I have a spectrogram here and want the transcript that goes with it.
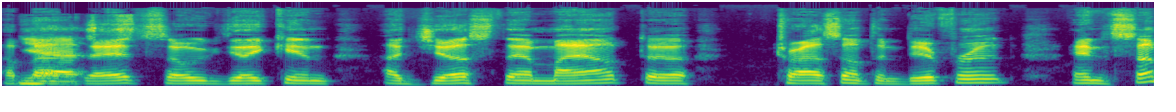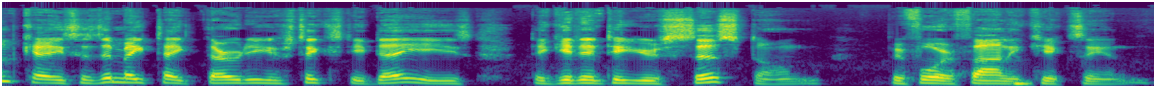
about yes. that so they can adjust the amount to try something different. And in some cases, it may take 30 or 60 days to get into your system before it finally kicks in.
